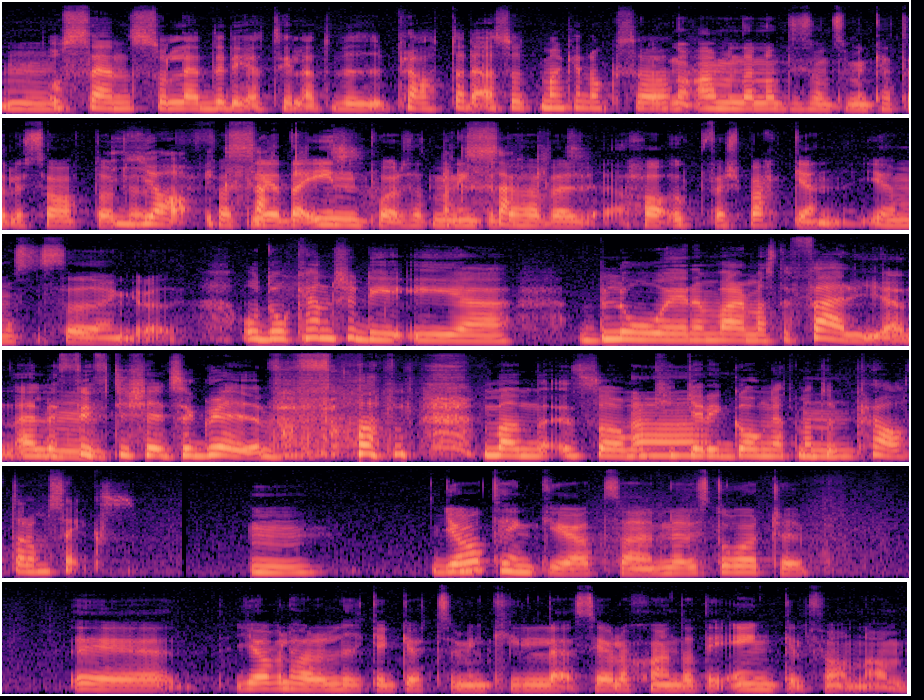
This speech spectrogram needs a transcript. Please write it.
Mm. och sen så ledde det till att vi pratade. Alltså att man kan också... Nå- Använda något sånt som en katalysator typ, Ja, för att exakt. leda in på det så att man Exakt. inte behöver ha uppförsbacken. Jag måste säga en grej. Och då kanske det är blå är den varmaste färgen eller 50 shades of grey vad fan man som Mm. Ah, kickar igång att man typ pratar om sex. Mm. Jag tänker ju att så här, när det står typ eh, jag vill ha det lika gött som min kille så jävla skönt att det är enkelt för honom.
